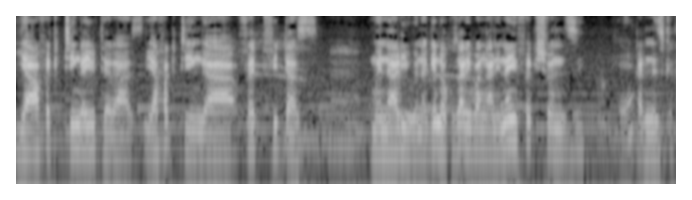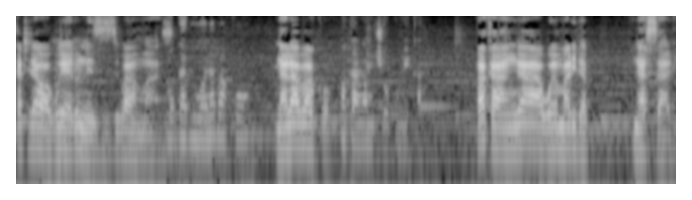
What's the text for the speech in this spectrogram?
yaffectinga uterus yaffectinga fet- fetus. Mwe nali we nagenda okuzaalibwa nga nina infections. Kati nezikakatira wabweru neziziba amaaso. Nalabako. Paka nga nga wemalira nasale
